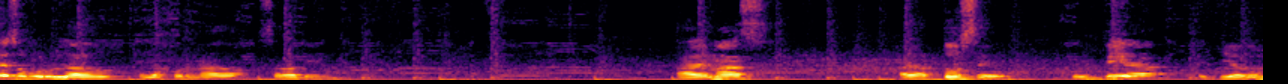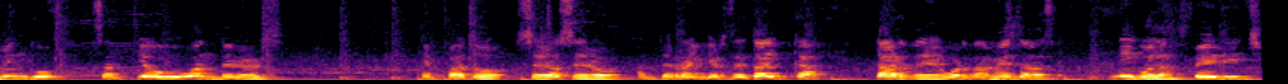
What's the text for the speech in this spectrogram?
Eso por un lado en la jornada sabatina. Además, a las 12 del día, el día domingo, Santiago Wanderers empató 0 a 0 ante Rangers de Taika. Tarde de guardametas, Nicolás Perich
